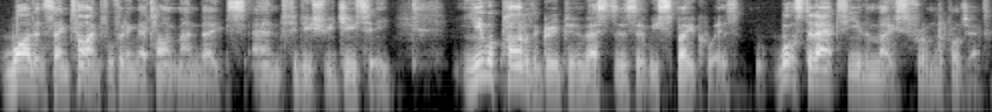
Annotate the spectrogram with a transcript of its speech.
while at the same time fulfilling their client mandates and fiduciary duty. You were part of the group of investors that we spoke with. What stood out to you the most from the project?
